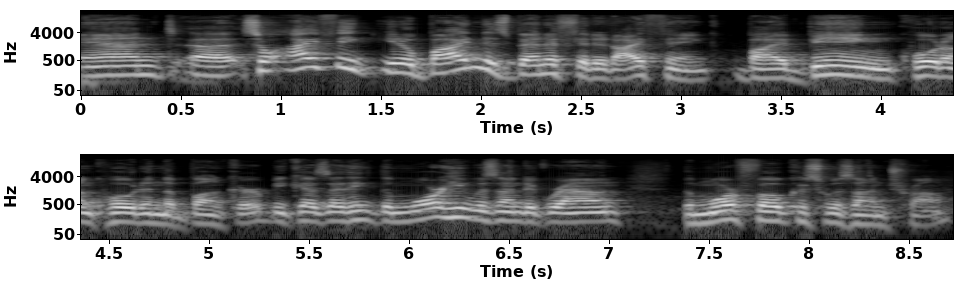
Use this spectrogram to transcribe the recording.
And uh, so I think, you know, Biden has benefited, I think, by being quote unquote in the bunker, because I think the more he was underground, the more focus was on Trump.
